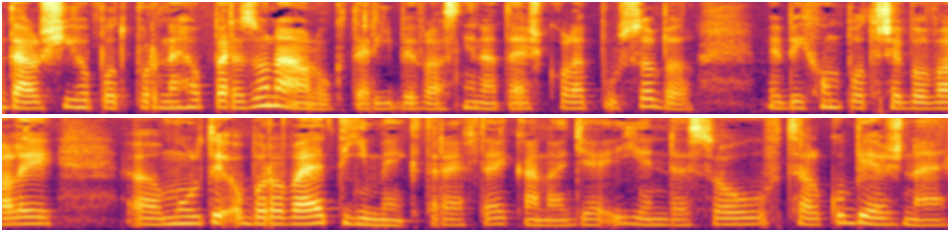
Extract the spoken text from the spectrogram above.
dalšího podporného personálu, který by vlastně na té škole působil. My bychom potřebovali multioborové týmy, které v té Kanadě i jinde jsou v celku běžné,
